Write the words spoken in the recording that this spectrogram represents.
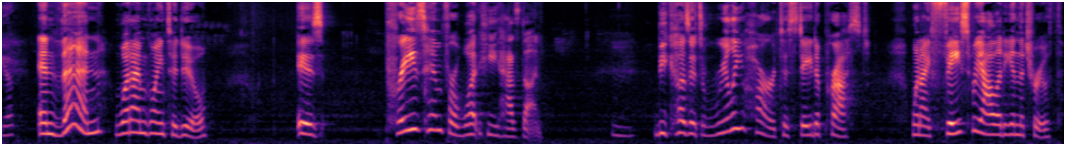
Yep. And then what I'm going to do is praise him for what he has done. Because it's really hard to stay depressed when I face reality and the truth.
